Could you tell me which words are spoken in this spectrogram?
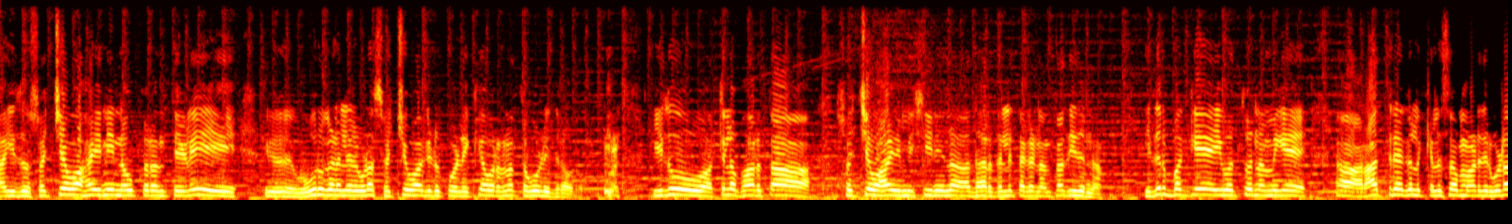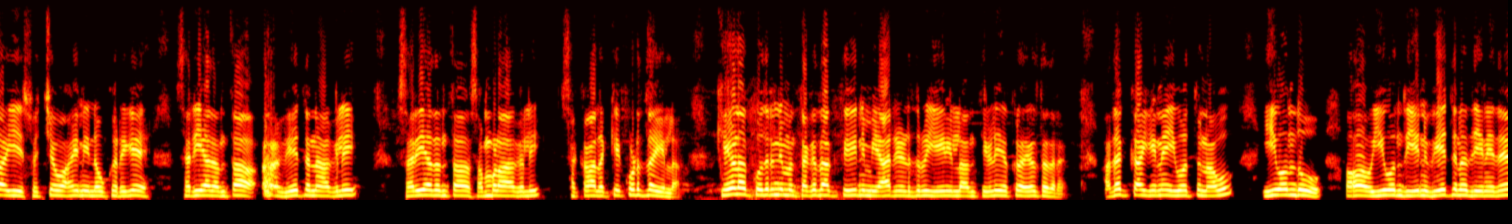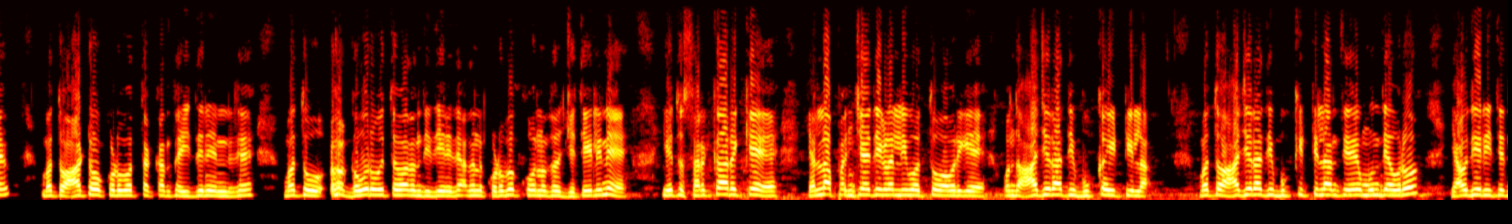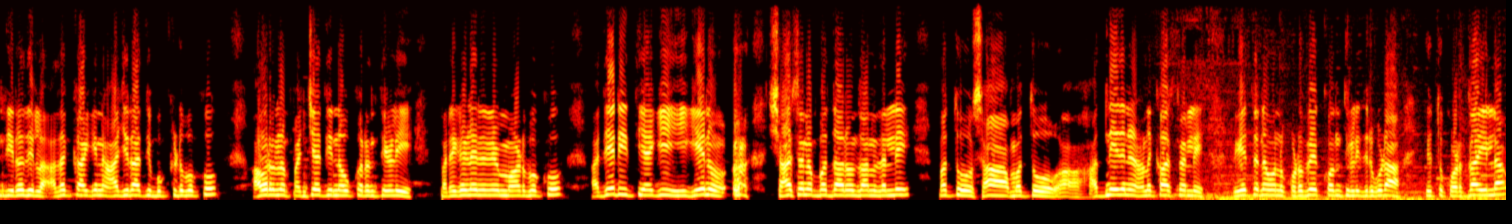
ಇದು ಸ್ವಚ್ಛ ವಾಹಿನಿ ನೌಕರ್ ಅಂತೇಳಿ ಊರುಗಳಲ್ಲಿ ಕೂಡ ಸ್ವಚ್ಛವಾಗಿಡ್ಕೊಳ್ಳಿಕ್ಕೆ ಅವರನ್ನು ತಗೊಂಡಿದ್ರು ಅವರು. ಇದು ಅಖಿಲ ಭಾರತ ಸ್ವಚ್ಛ ವಾಹಿನಿ ಮಿಷಿನಿನ ಆಧಾರದಲ್ಲಿ ತಗೊಂಡಂಥದ್ದು ಇದನ್ನು. ಇದ್ರ ಬಗ್ಗೆ ಇವತ್ತು ನಮಗೆ ರಾತ್ರಿ ಆಗಲು ಕೆಲಸ ಮಾಡಿದ್ರು ಕೂಡ ಈ ಸ್ವಚ್ಛ ವಾಹಿನಿ ನೌಕರಿಗೆ ಸರಿಯಾದಂಥ ವೇತನ ಆಗಲಿ ಸರಿಯಾದಂಥ ಸಂಬಳ ಆಗಲಿ ಸಕಾಲಕ್ಕೆ ಕೊಡ್ತಾ ಇಲ್ಲ. ಕೇಳಕ್ಕೆ ಹೋದರೆ ನಿಮ್ಮನ್ನು ತೆಗೆದಾಕ್ತೀವಿ, ನಿಮ್ಗೆ ಯಾರು ಹೇಳಿದ್ರು ಏನಿಲ್ಲ ಅಂತೇಳಿ ಹೇಳ್ತಾ ಹೇಳ್ತಿದ್ದಾರೆ. ಅದಕ್ಕಾಗಿಯೇ ಇವತ್ತು ನಾವು ಈ ಒಂದು ಈ ಒಂದು ಏನು ವೇತನದ ಏನಿದೆ ಮತ್ತು ಆಟೋ ಕೊಡುವತಕ್ಕಂಥ ಇದೇನಿದೆ ಮತ್ತು ಗೌರವಿತವಾದಂಥ ಇದೇನಿದೆ ಅದನ್ನು ಕೊಡಬೇಕು ಅನ್ನೋದ್ರ ಜೊತೆಯಲ್ಲಿನೇ ಇವತ್ತು ಸರ್ಕಾರಕ್ಕೆ ಎಲ್ಲ ಪಂಚಾಯತಿಗಳಲ್ಲಿ ಇವತ್ತು ಅವರಿಗೆ ಒಂದು ಹಾಜರಾತಿ ಬುಕ್ಕ ಇಟ್ಟಿಲ್ಲ. ಮತ್ತು ಹಾಜರಾತಿ ಬುಕ್ ಇಟ್ಟಿಲ್ಲ ಅಂತೇಳಿ ಮುಂದೆ ಅವರು ಯಾವುದೇ ರೀತಿಯಿಂದ ಇರೋದಿಲ್ಲ. ಅದಕ್ಕಾಗಿನೇ ಹಾಜರಾತಿ ಬುಕ್ ಇಡಬೇಕು, ಅವರನ್ನು ಪಂಚಾಯತಿ ನೌಕರ ಅಂತೇಳಿ ಪರಿಗಣನೆ ಮಾಡಬೇಕು. ಅದೇ ರೀತಿಯಾಗಿ ಈಗೇನು ಶಾಸನಬದ್ಧ ಅನುದಾನದಲ್ಲಿ ಮತ್ತು ಸಾ ಮತ್ತು ಹದಿನೈದನೇ ಹಣಕಾಸಿನಲ್ಲಿ ವೇತನವನ್ನು ಕೊಡಬೇಕು ಅಂತ ಹೇಳಿದ್ರು ಕೂಡ ಇವತ್ತು ಕೊಡ್ತಾ ಇಲ್ಲ.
